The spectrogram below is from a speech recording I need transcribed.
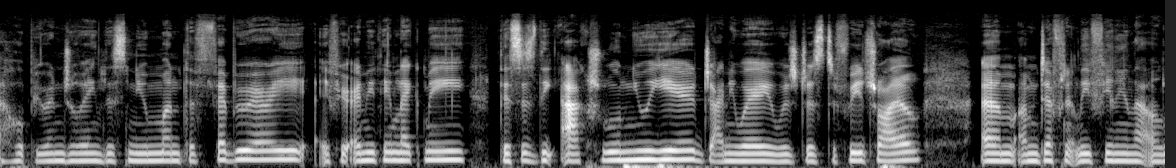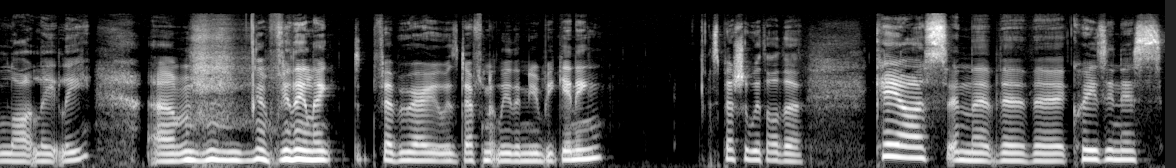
I hope you're enjoying this new month of February. If you're anything like me, this is the actual new year. January was just a free trial. Um, I'm definitely feeling that a lot lately. Um, I'm feeling like February was definitely the new beginning, especially with all the chaos and the, the, the craziness,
